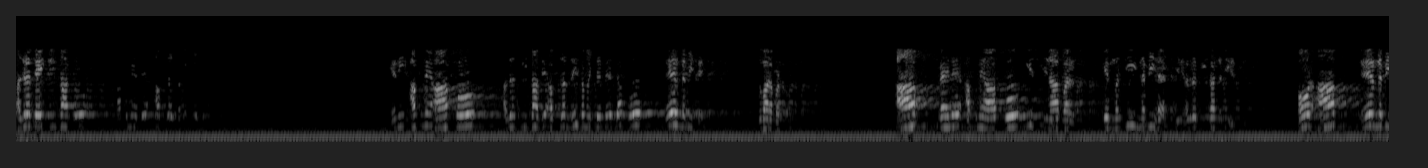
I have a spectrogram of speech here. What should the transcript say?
حضرت عیسیٰ کو اپنے سے افضل سمجھتے تھے یعنی اپنے آپ کو حضرت عیسیٰ سے افضل نہیں سمجھتے تھے جب وہ غیر نبی تھے۔ دوبارہ پڑھ آپ پہلے اپنے آپ کو اس بنا پر کہ مسیح نبی ہے یعنی حضرت عیسیٰ نبی ہے اور آپ غیر نبی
